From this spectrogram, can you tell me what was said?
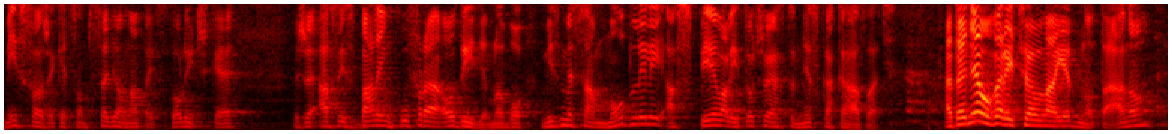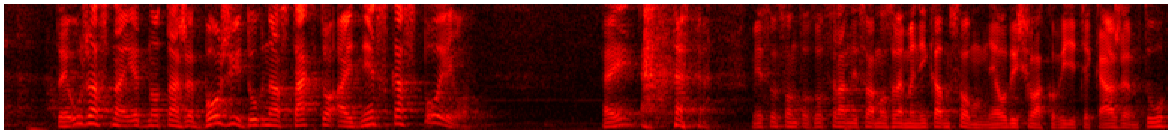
myslel, že keď som sedel na tej stoličke, že asi zbalím kufra a odídem, lebo my sme sa modlili a spievali to, čo ja chcem dneska kázať. A to je neuveriteľná jednota, áno? To je úžasná jednota, že Boží duch nás takto aj dneska spojil. Hej? Myslel som to zo strany, samozrejme nikam som neodišiel, ako vidíte, kážem tu.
